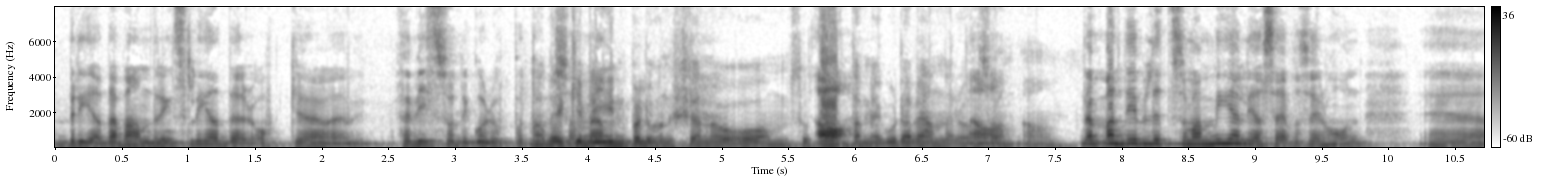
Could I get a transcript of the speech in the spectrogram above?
breda vandringsleder och eh, förvisso det går uppåt Man också. Man dricker vin på lunchen och, och så pratar ja. med goda vänner och ja. så. Ja. Men det är väl lite som Amelia säger, vad säger hon? Eh,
